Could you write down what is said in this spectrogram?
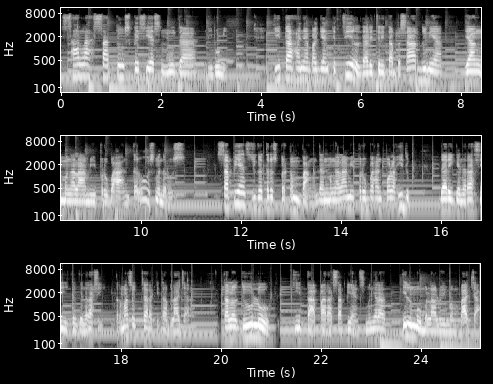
salah satu spesies muda di bumi. Kita hanya bagian kecil dari cerita besar dunia yang mengalami perubahan terus-menerus. Sapiens juga terus berkembang dan mengalami perubahan pola hidup dari generasi ke generasi termasuk cara kita belajar. Kalau dulu kita para sapiens menyerap ilmu melalui membaca,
